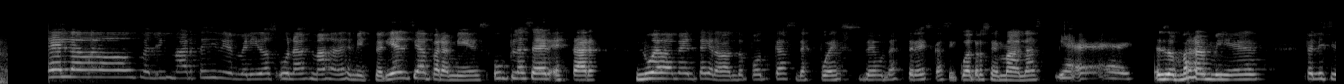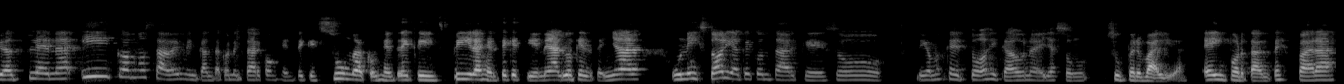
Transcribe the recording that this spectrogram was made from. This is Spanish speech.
Hello, feliz martes y bienvenidos una vez más a Desde mi experiencia. Para mí es un placer estar nuevamente grabando podcast después de unas tres, casi cuatro semanas. ¡Yay! Eso para mí es felicidad plena y como saben, me encanta conectar con gente que suma, con gente que inspira, gente que tiene algo que enseñar, una historia que contar, que eso, digamos que todas y cada una de ellas son súper válidas e importantes para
